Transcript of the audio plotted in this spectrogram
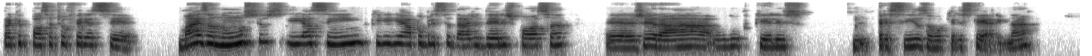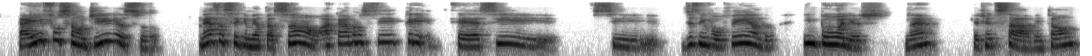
para que possa te oferecer mais anúncios e assim que a publicidade deles possa é, gerar o lucro que eles precisam ou que eles querem, né? Aí, em função disso, nessa segmentação, acabam se, é, se, se desenvolvendo em bolhas, né? Que a gente sabe. Então,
